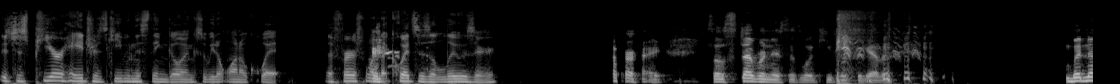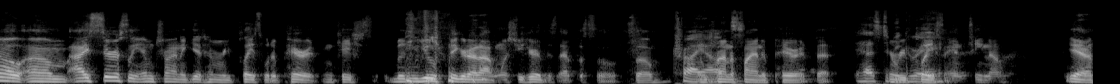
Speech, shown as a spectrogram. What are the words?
it's just pure hatred is keeping this thing going, so we don't want to quit. The first one that quits is a loser. All right. So stubbornness is what keeps us together. but no, um, I seriously am trying to get him replaced with a parrot in case but you'll figure that out once you hear this episode. So Try I'm out. trying to find a parrot that It has to can be gray, replace Antino. Yeah.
